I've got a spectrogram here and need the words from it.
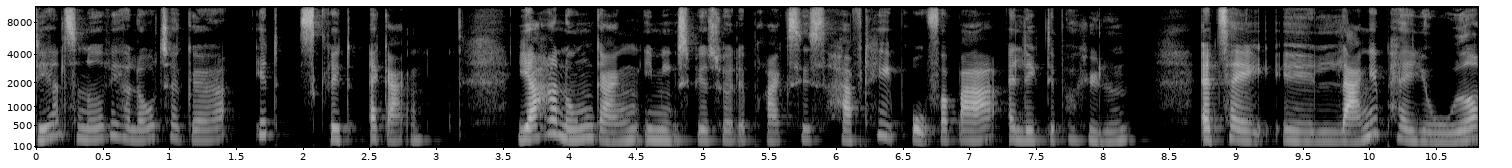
det er altså noget, vi har lov til at gøre et skridt ad gangen. Jeg har nogle gange i min spirituelle praksis haft helt brug for bare at lægge det på hylden. At tage øh, lange perioder,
